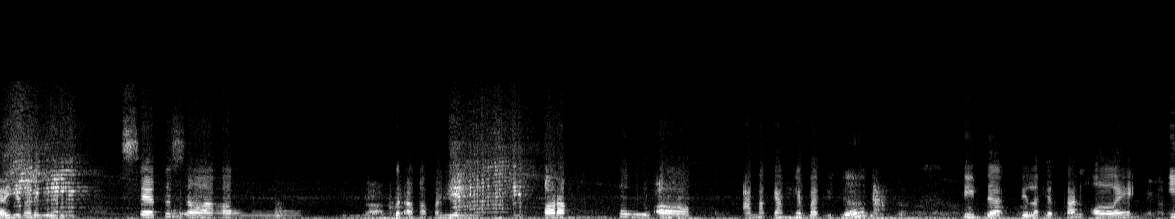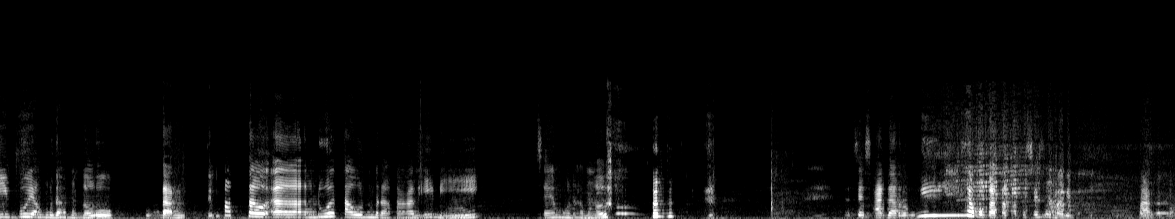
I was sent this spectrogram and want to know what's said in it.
iya gimana gimana? Saya tuh selalu beranggapan gini orang tuh eh, anak yang hebat itu tidak dilahirkan oleh ibu yang mudah mengeluh. Dan empat tahun eh, dua tahun belakangan ini saya mudah mengeluh. Dan saya sadar wih apa kata-kata saya saya balik tanpa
